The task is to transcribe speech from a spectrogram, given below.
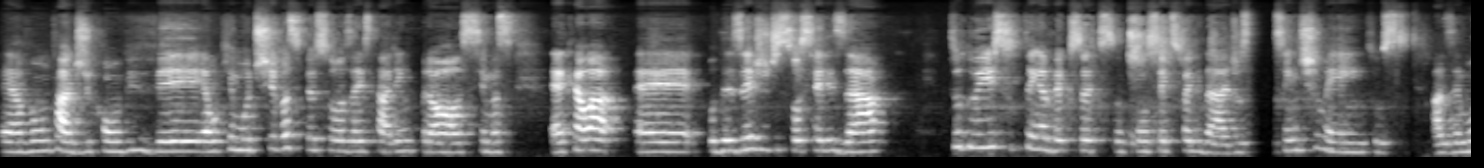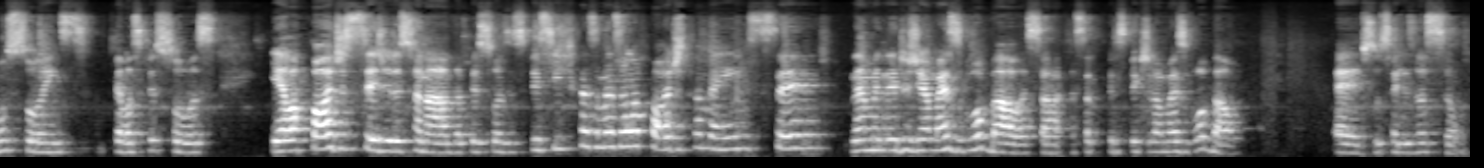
é a vontade de conviver, é o que motiva as pessoas a estarem próximas, é aquela, é, o desejo de socializar, tudo isso tem a ver com sexualidade, os sentimentos, as emoções pelas pessoas. E ela pode ser direcionada a pessoas específicas, mas ela pode também ser né, uma energia mais global, essa, essa perspectiva mais global é, de socialização.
